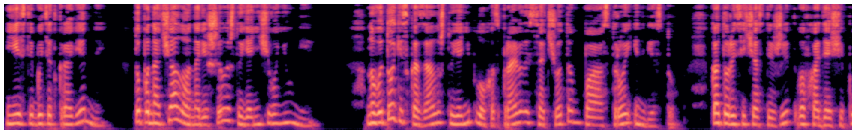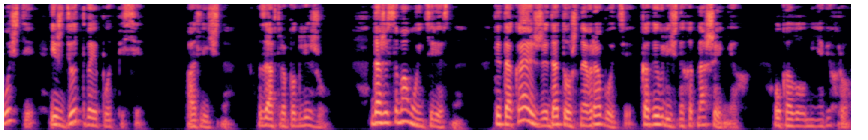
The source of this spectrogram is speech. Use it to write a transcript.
Если быть откровенной, то поначалу она решила, что я ничего не умею. Но в итоге сказала, что я неплохо справилась с отчетом по стройинвесту, который сейчас лежит во входящей почте и ждет твоей подписи. Отлично. Завтра погляжу. Даже самому интересно. Ты такая же дотошная в работе, как и в личных отношениях, уколол меня Вихров.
